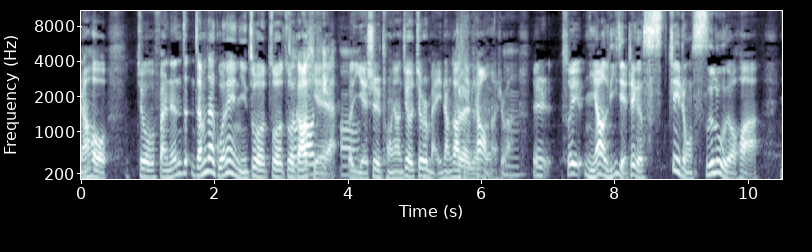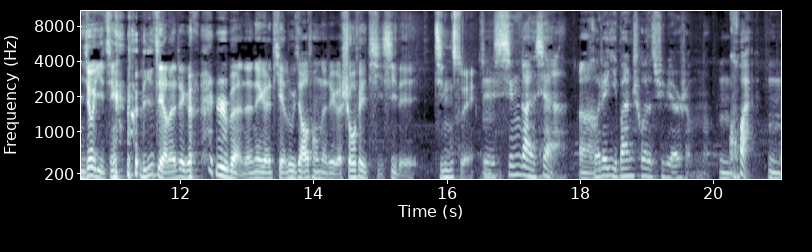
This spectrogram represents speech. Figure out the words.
然后就反正咱咱们在国内，你坐坐坐坐高铁也是同样，就就是买一张高铁对对对票嘛，是吧？嗯就是所以你要理解这个思这种思路的话，你就已经 理解了这个日本的那个铁路交通的这个收费体系的精髓。这新干线嗯和这一般车的区别是什么呢？嗯快，嗯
